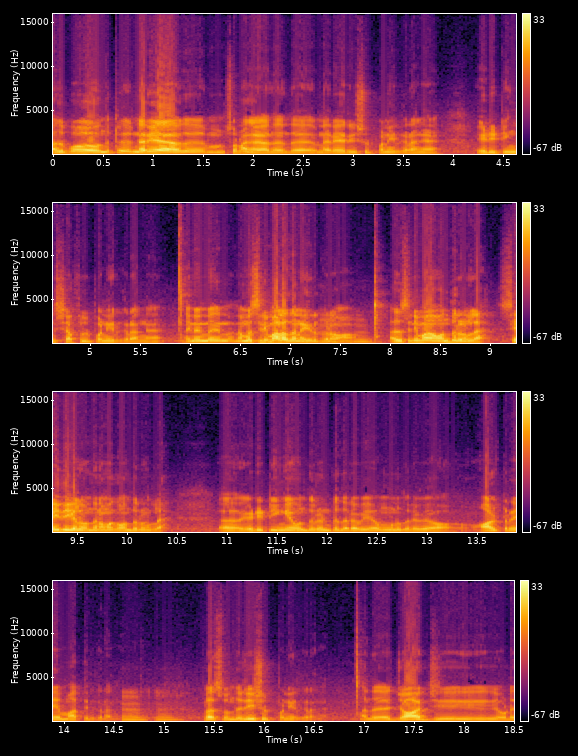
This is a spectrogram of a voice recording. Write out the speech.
அது போக வந்துட்டு நிறைய சொன்னாங்க. அது அந்த நிறைய ரீஷூட் பண்ணியிருக்கிறாங்க எடிட்டிங் ஷஃபில் பண்ணியிருக்கிறாங்க. என்னென்ன நம்ம சினிமாவில் தானே இருக்கிறோம். அது சினிமா வந்துரும்ல. செய்திகள் வந்து நமக்கு வந்துரும்ல. எடிட்டிங்கே வந்து ரெண்டு தடவையோ மூணு தடவையோ ஆல்டரே மாற்றிருக்கிறாங்க ப்ளஸ் வந்து ரீஷூட் பண்ணியிருக்கிறாங்க. அந்த ஜார்ஜோட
